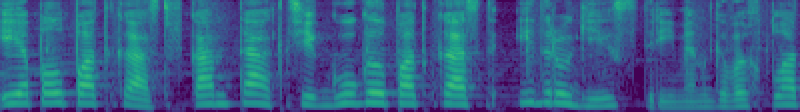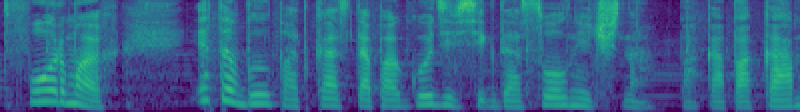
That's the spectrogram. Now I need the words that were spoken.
Apple Podcast, ВКонтакте, Google Podcast и других стриминговых платформах. Это был подкаст о погоде «Всегда солнечно». Пока-пока.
